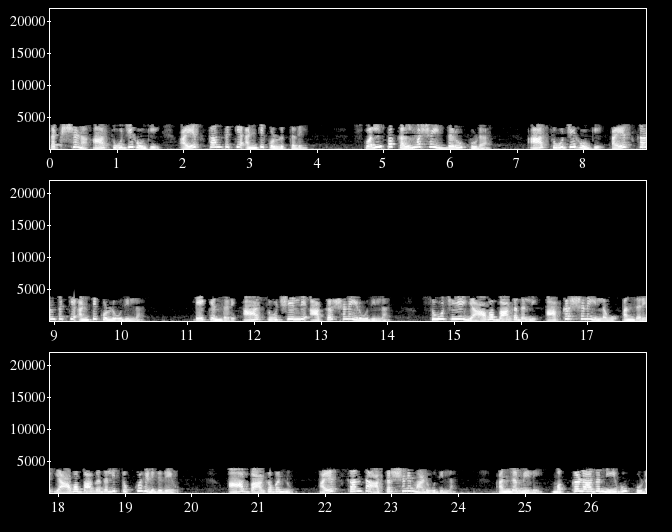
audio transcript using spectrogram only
ತಕ್ಷಣ ಆ ಸೂಜಿ ಹೋಗಿ ಅಯಸ್ಕಾಂತಕ್ಕೆ ಅಂಟಿಕೊಳ್ಳುತ್ತದೆ. ಸ್ವಲ್ಪ ಕಲ್ಮಶ ಇದ್ದರೂ ಕೂಡ ಆ ಸೂಜಿ ಹೋಗಿ ಅಯಸ್ಕಾಂತಕ್ಕೆ ಅಂಟಿಕೊಳ್ಳುವುದಿಲ್ಲ. ಏಕೆಂದರೆ ಆ ಸೂಜಿಯಲ್ಲಿ ಆಕರ್ಷಣೆ ಇರುವುದಿಲ್ಲ. ಸೂಜಿಯ ಯಾವ ಭಾಗದಲ್ಲಿ ಆಕರ್ಷಣೆ ಇಲ್ಲವೋ, ಅಂದರೆ ಯಾವ ಭಾಗದಲ್ಲಿ ತುಕ್ಕು ಹಿಡಿದಿದೆಯೋ, ಆ ಭಾಗವನ್ನು ಅಯಸ್ಕಾಂತ ಆಕರ್ಷಣೆ ಮಾಡುವುದಿಲ್ಲ. ಅಂದ ಮೇಲೆ, ಮಕ್ಕಳಾದ ನೀವು ಕೂಡ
